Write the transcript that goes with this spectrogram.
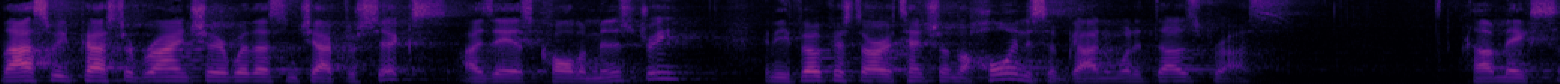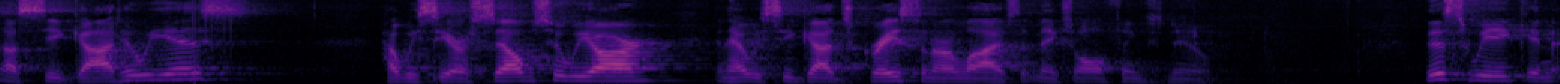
Last week, Pastor Brian shared with us in chapter 6, Isaiah's call to ministry, and he focused our attention on the holiness of God and what it does for us. How it makes us see God who He is, how we see ourselves who we are, and how we see God's grace in our lives that makes all things new. This week in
